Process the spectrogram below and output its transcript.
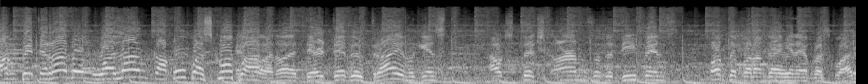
ang veteranong walang kakupas-kupa. Ano, a daredevil drive against outstretched arms of the defense of the Barangay Ginebra squad.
